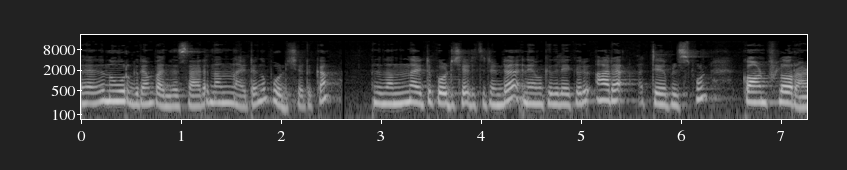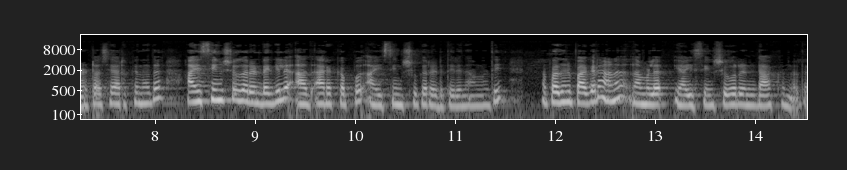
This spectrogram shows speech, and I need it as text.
അതായത് നൂറ് ഗ്രാം പഞ്ചസാര നന്നായിട്ട് അങ്ങ് പൊടിച്ചെടുക്കാം. അത് നന്നായിട്ട് പൊടിച്ചെടുത്തിട്ടുണ്ട്. ഇനി നമുക്കിതിലേക്ക് ഒരു അര ടേബിൾ സ്പൂൺ കോൺഫ്ലോർ ആണ് കേട്ടോ ചേർക്കുന്നത്. ഐസിങ് ഷുഗർ ഉണ്ടെങ്കിൽ അത് അര കപ്പ് ഐസിങ് ഷുഗർ എടുത്തിരുന്നാൽ മതി. അപ്പോൾ അതിന് പകരമാണ് നമ്മൾ ഈ ഐസിങ് ഷുഗർ ഉണ്ടാക്കുന്നത്.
